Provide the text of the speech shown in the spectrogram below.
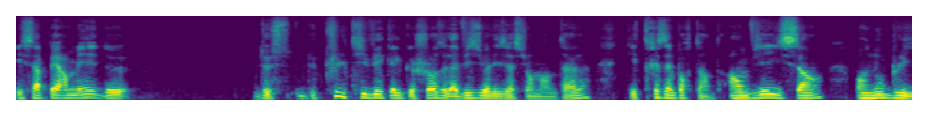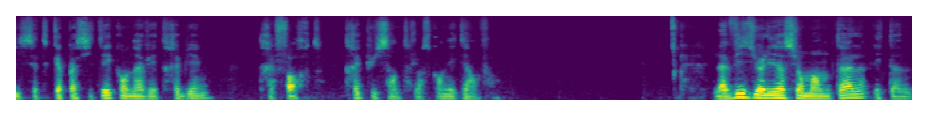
et ça permet de, de, de, cultiver quelque chose de la visualisation mentale qui est très importante. En vieillissant, on oublie cette capacité qu'on avait très bien, très forte, très puissante lorsqu'on était enfant. La visualisation mentale est un,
